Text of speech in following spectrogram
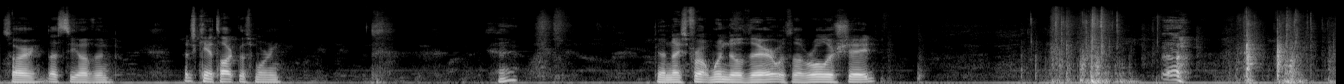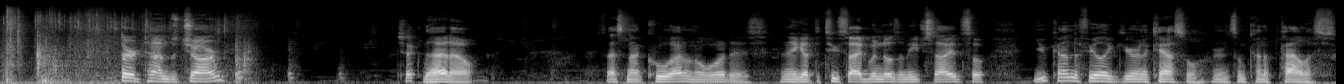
Sorry, that's the oven. I just can't talk this morning. Okay. Got a nice front window there with a roller shade. Ugh. Third time's a charm. Check that out. If that's not cool, I don't know what is. And then you got the two side windows on each side, so you kind of feel like you're in a castle or in some kind of palace.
